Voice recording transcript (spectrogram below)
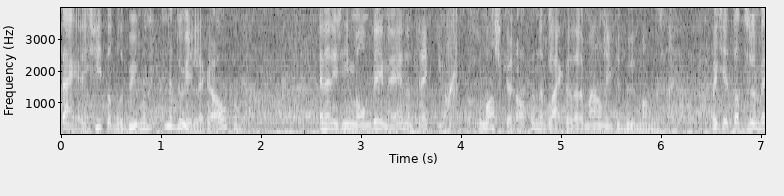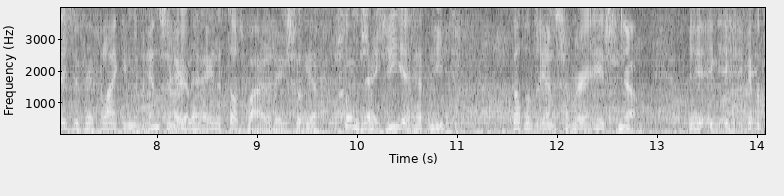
nou ja, je ziet dat de buurman is en dan doe je lekker open. En dan is die man binnen en dan trekt hij zijn masker af en dan blijkt dat helemaal niet de buurman te zijn. Weet je, dat is een beetje de vergelijking met ransomware. Hele, hele tastbare deze. Ja. Soms Nee. zie je het niet dat het ransomware is. Ja. Je, Ik, ik, ik heb het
